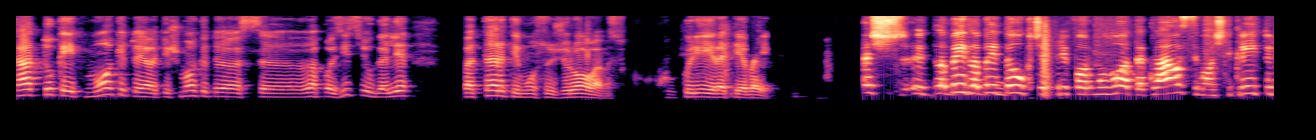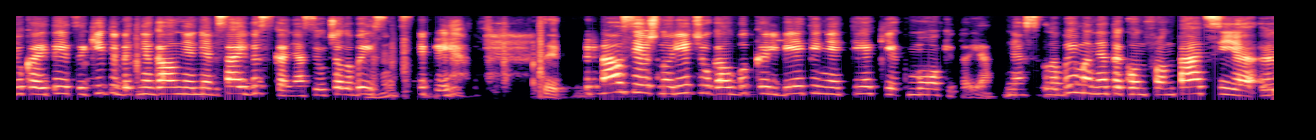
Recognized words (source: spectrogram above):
ką tu kaip mokytoja, iš mokytojos e, pozicijų gali patarti mūsų žiūrovams, kurie yra tėvai? aš labai labai daug čia priformuluota klausimo, aš tikrai turiu ką į tai atsakyti, bet ne gal ne, ne visai viską, nes jau čia labai mhm. stipriai. Taip. Pirmiausiai, aš norėčiau galbūt kalbėti ne tiek, kiek mokytoja, nes labai mane ta konfrontacija e,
